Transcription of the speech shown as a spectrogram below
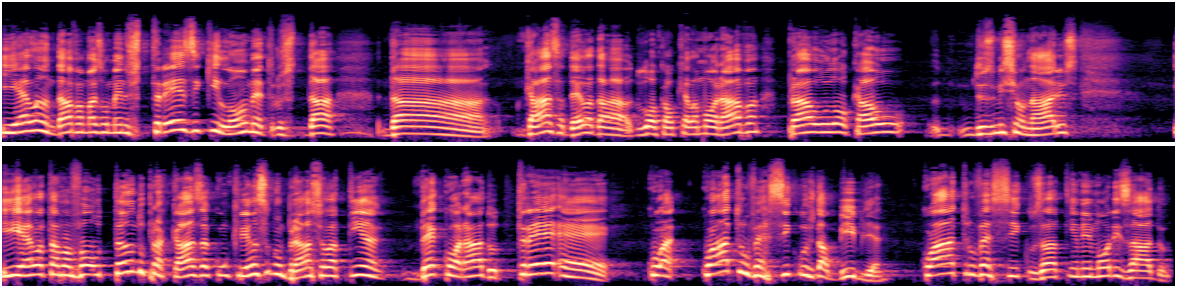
e ela andava mais ou menos 13 quilômetros da, da casa dela, da, do local que ela morava, para o local dos missionários. E ela estava voltando para casa com criança no braço, ela tinha decorado três, é, quatro versículos da Bíblia. Quatro versículos ela tinha memorizado.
